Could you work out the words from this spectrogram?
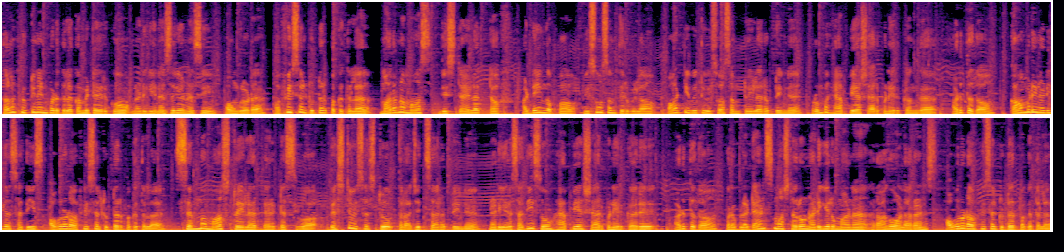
தல 59 நைன் படத்துல கமிட் ஆயிருக்கும் நடிகை நசரியா நசீம் அவங்களோட அபிஷியல் ட்விட்டர் பக்கத்துல மரண மாஸ் திஸ் டைலாக் டஃப் அடேங்கப்பா விசுவாசம் திருவிழா பாட்டி வித் விசுவாசம் ட்ரெய்லர் அப்படின்னு ரொம்ப ஹாப்பியா ஷேர் பண்ணிருக்காங்க அடுத்ததா காமெடி நடிகர் சதீஷ் அவரோட அபிஷியல் ட்விட்டர் பக்கத்துல செம்ம mass trailer director Siva best wishes to Thala Ajith sir அப்படின்னு நடிகர் சதீஷும் ஹாப்பியா ஷேர் பண்ணிருக்காரு அடுத்ததா பிரபல டான்ஸ் மாஸ்டரும் நடிகருமான ராகவா லாரன்ஸ் அவரோட அபிஷியல் ட்விட்டர் பக்கத்துல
